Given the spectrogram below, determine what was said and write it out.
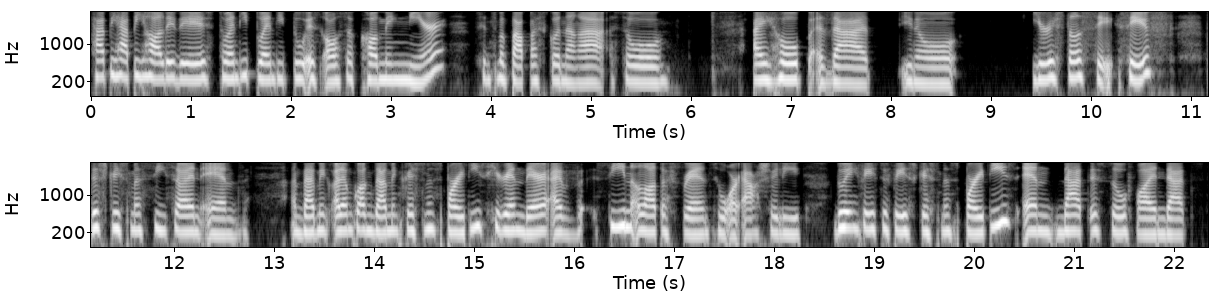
Happy, happy holidays. 2022 is also coming near since magpapasko na nga. So, I hope that, you know, you're still sa- safe this Christmas season and ang daming, alam ko ang daming Christmas parties here and there. I've seen a lot of friends who are actually doing face-to-face Christmas parties and that is so fun. That's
